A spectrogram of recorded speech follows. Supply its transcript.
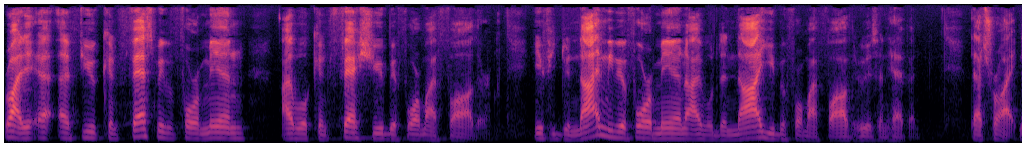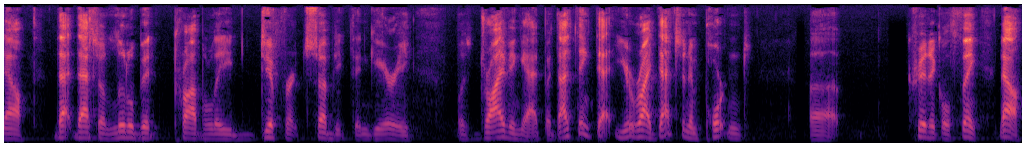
Right. Uh, if you confess me before men, I will confess you before my Father. If you deny me before men, I will deny you before my Father who is in heaven. That's right. Now, that that's a little bit probably different subject than Gary was driving at, but I think that you're right. That's an important uh, critical thing. Now,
